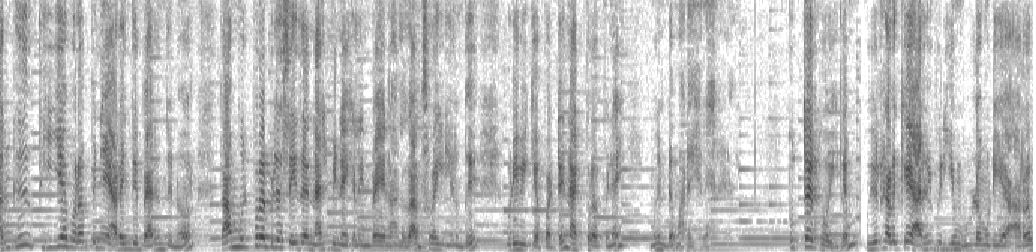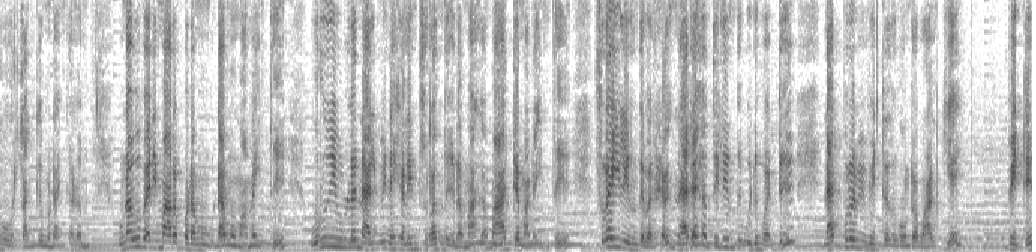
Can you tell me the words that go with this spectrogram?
அங்கு தீய பிறப்பினை அடைந்து வருந்தினோர் தாம் முற்பிறப்பில் செய்த நல்வினைகளின் பயனால்தான் சிறையிலிருந்து விடுவிக்கப்பட்டு நட்புறப்பினை மீண்டும் அடைகிறார்கள். புத்தர் கோயிலும் உயிர்களுக்கே அருள் பிரியும் உள்ளமுடைய அறவோர் தங்குமிடங்களும் உணவு பரிமாறப்படும் இடமும் அமைத்து உறுதியுள்ள நல்வினைகளின் சிறந்த இடமாக மாற்றமடைந்து சிறையில் இருந்தவர்கள் நரகத்திலிருந்து விடுபட்டு நட்புறவி பெற்றது போன்ற வாழ்க்கையை பெற்று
